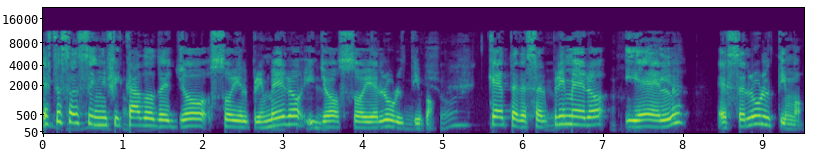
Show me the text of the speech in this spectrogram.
Este es el significado de yo soy el primero y yo soy el último. Keter es el primero y él es el último.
